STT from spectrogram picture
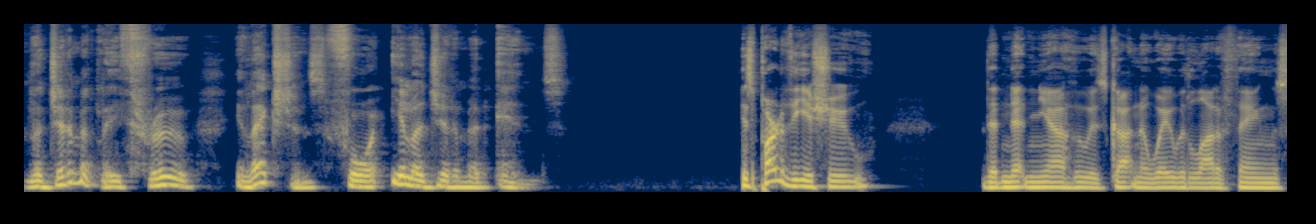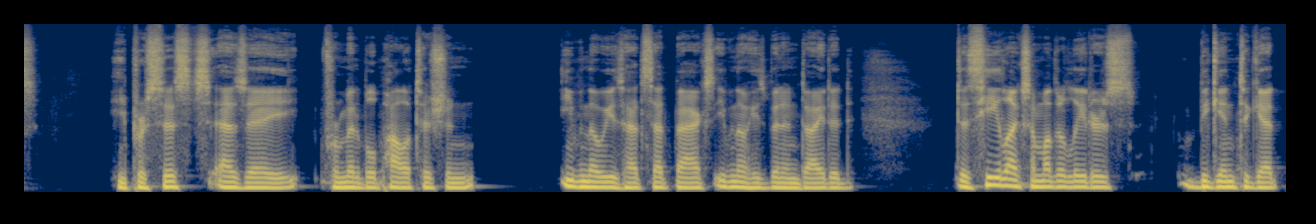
legitimately through elections for illegitimate ends. Is part of the issue that Netanyahu has gotten away with a lot of things. He persists as a formidable politician, even though he's had setbacks, even though he's been indicted. Does he, like some other leaders, begin to get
